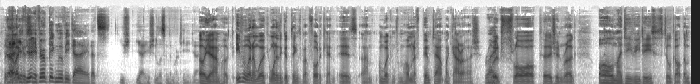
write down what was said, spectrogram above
But yeah that- like if, you're, if you're a big movie guy, that's you sh- yeah, you should listen to Martini Giant. Oh yeah, I'm hooked. Even when I'm working, one of the good things about PhotoKem is um, I'm working from home and I've pimped out my garage, Right. wood floor, Persian rug, all my DVDs, still got them,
